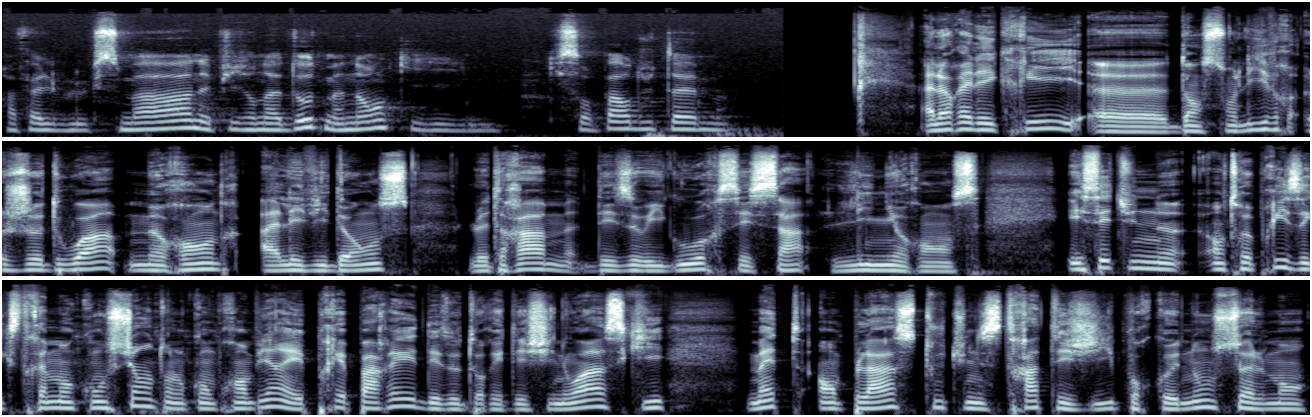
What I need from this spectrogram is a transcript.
Raphaël Glucksmann, et puis il y en a d'autres maintenant qui, qui s'emparent du thème. Alors elle écrit euh, dans son livre Je dois me rendre à l'évidence. Le drame des Ouïghours, c'est ça, l'ignorance. Et c'est une entreprise extrêmement consciente, on le comprend bien, et préparée des autorités chinoises qui mettent en place toute une stratégie pour que non seulement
